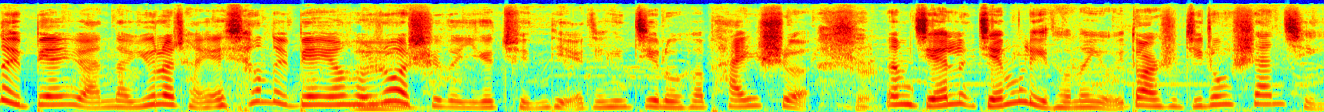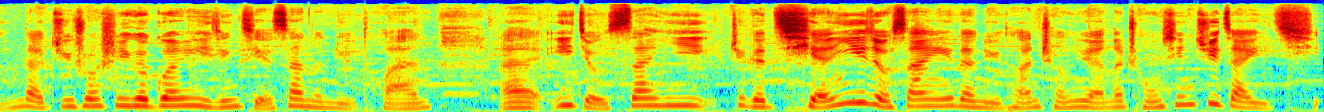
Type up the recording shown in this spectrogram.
对边缘的娱乐产业，相对边缘和弱势的一个群体进行记录和拍摄。是。那么节节目里头呢，有一段是集中煽情的，据说是一个关于已经解散的女团，呃，一九三一这个前一九三一的女团成员呢重新聚在一起。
